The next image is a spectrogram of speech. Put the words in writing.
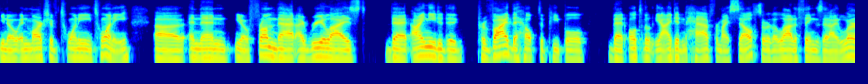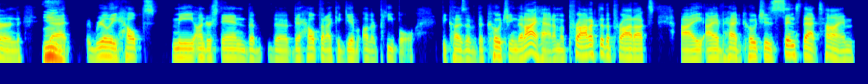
you know, in March of 2020. Uh, and then, you know, from that, I realized that I needed to provide the help to people that ultimately I didn't have for myself. Sort of a lot of things that I learned mm. that really helped me understand the, the the help that I could give other people because of the coaching that I had. I'm a product of the product. I I have had coaches since that time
